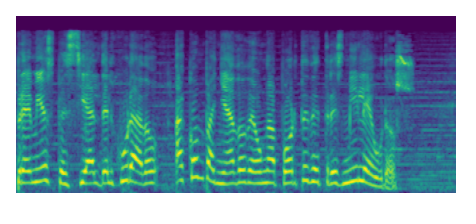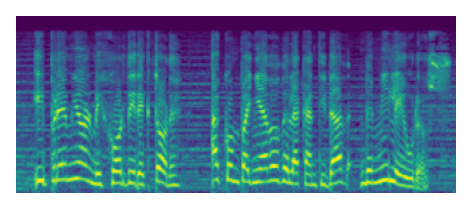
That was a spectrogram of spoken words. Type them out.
Premio especial del jurado acompañado de un aporte de 3.000 euros. Y premio al mejor director acompañado de la cantidad de 1.000 euros.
